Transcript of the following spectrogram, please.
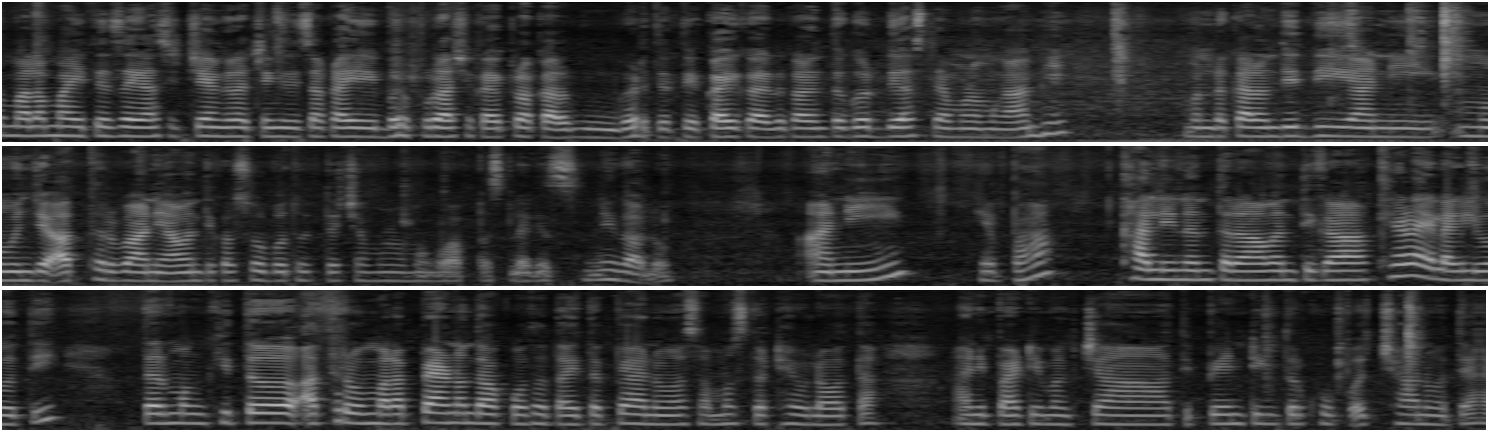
तुम्हाला माहितीच आहे असे चेंगराचेंगरीचा काही भरपूर असे काही प्रकार घडते ते काही काही कारण तर गर्दी असल्यामुळं मग आम्ही म्हणलं कारण दीदी आणि म्हणजे अथर्व आणि अवंतिका सोबत होते त्याच्यामुळं मग वापस लगेच निघालो. आणि हे पहा खाली नंतर अवंतिका खेळायला लागली होती तर मग इथं अथर्व मला पॅनो दाखवत होता इथं पॅनो असा मस्त ठेवला होता. आणि पाठीमागच्या ती पेंटिंग तर खूपच छान होत्या.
